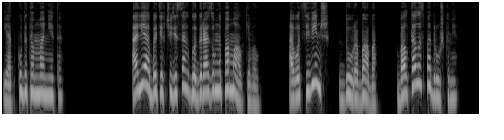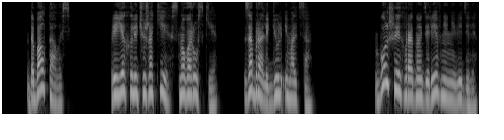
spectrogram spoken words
И откуда там монета? Али об этих чудесах благоразумно помалкивал. А вот Севинж, дура баба, болтала с подружками. Да болталась. Приехали чужаки, снова русские. Забрали Гюль и мальца. Больше их в родной деревне не видели.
